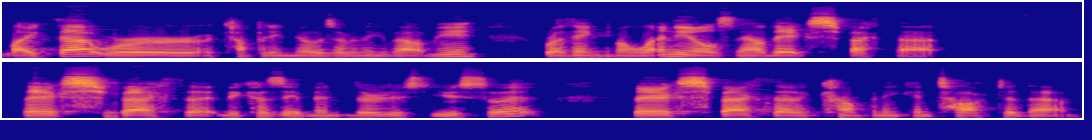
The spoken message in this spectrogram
like that where a company knows everything about me. Where I think mm-hmm. millennials now they expect that. They expect that because they've been they're just used to it. They expect that a company can talk to them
